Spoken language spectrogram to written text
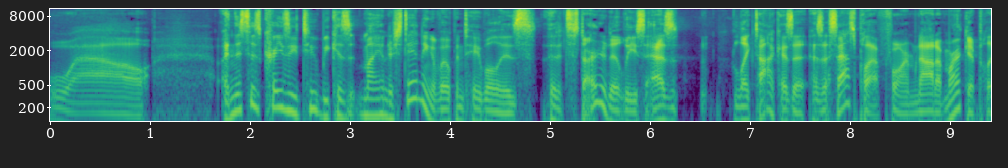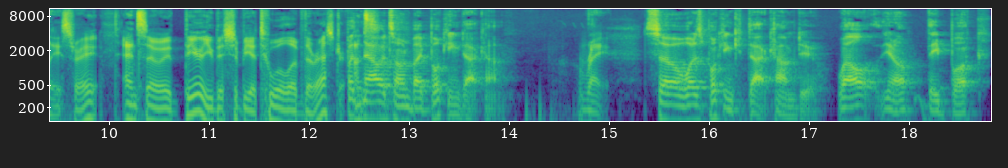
Wow. And this is crazy too, because my understanding of OpenTable is that it started at least as like Tock as a as a SaaS platform, not a marketplace, right? And so in theory, this should be a tool of the restaurant. But now it's owned by booking.com. right. So what does booking.com do? Well, you know, they book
